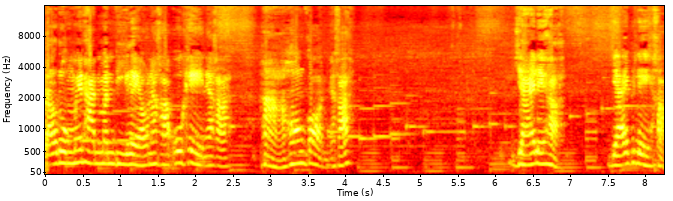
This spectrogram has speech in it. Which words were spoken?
เราลงไม่ทันมันดีแล้วนะคะ โอเคนะคะ หาห้องก่อนนะคะ ย้ายเลยค่ะ ย้ายไปเลยค่ะ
